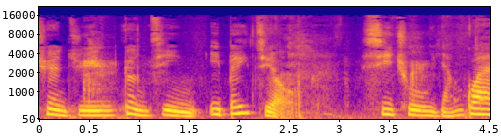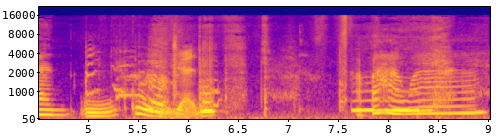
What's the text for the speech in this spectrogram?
劝君更尽一杯酒，西出阳关无故人。好不好啊？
